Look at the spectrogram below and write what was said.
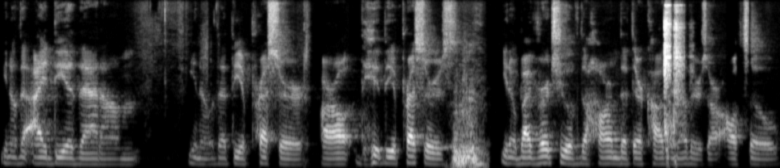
You know, the idea that, um, you know, that the oppressor are all the, the oppressors, you know, by virtue of the harm that they're causing others, are also,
